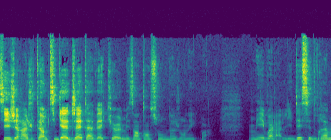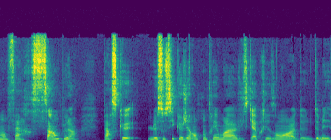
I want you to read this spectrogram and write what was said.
Si j'ai rajouté un petit gadget avec mes intentions de la journée, quoi. Mais voilà, l'idée c'est de vraiment faire simple parce que le souci que j'ai rencontré moi jusqu'à présent de, de mes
